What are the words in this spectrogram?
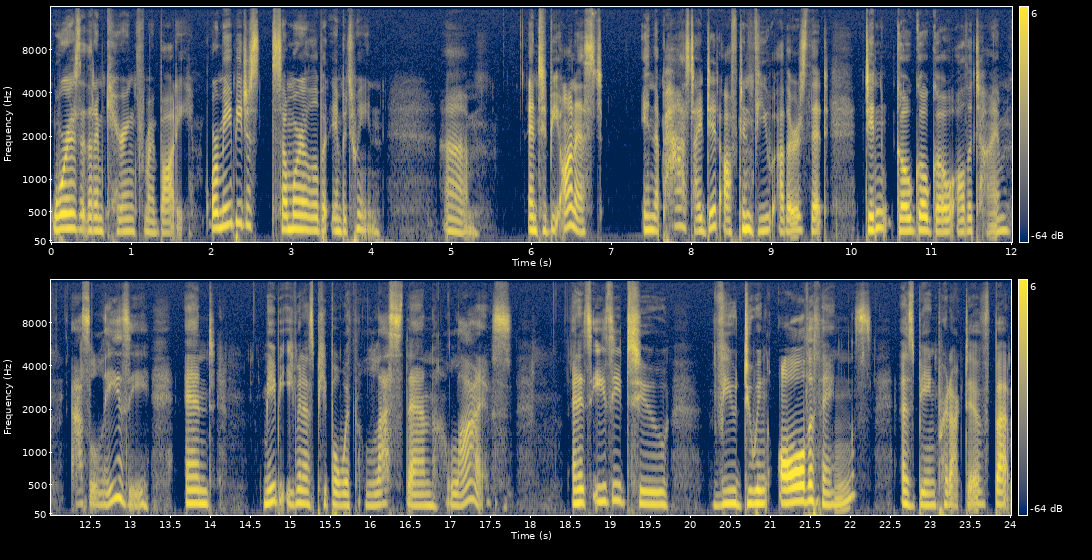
Or is it that I'm caring for my body? Or maybe just somewhere a little bit in between? Um, and to be honest, in the past, I did often view others that didn't go, go, go all the time as lazy. And maybe even as people with less than lives. And it's easy to view doing all the things as being productive, but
